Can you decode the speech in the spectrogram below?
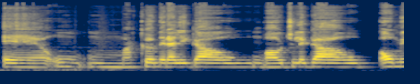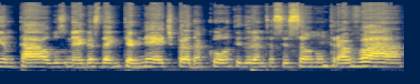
é, um, uma câmera legal, um áudio legal, aumentar os megas da internet para dar conta e durante a sessão não travar,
